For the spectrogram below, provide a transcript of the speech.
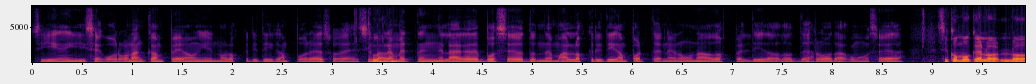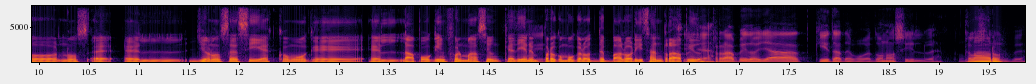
siguen y se coronan campeón y no los critican por eso. Es Claro. simplemente en el área del boxeo donde más los critican por tener una o dos perdidas o dos derrotas, como sea. Sí, como que lo, lo no sé, el, yo no sé si es como que el, la poca información que tienen, Sí. pero como que los desvalorizan rápido. Si es rápido ya, quítate porque tú no sirves. tú no Claro. sirves.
